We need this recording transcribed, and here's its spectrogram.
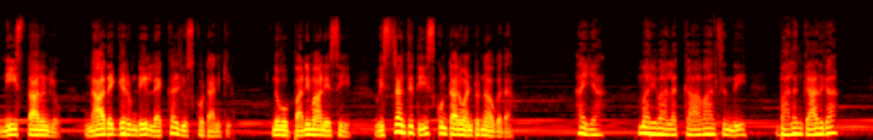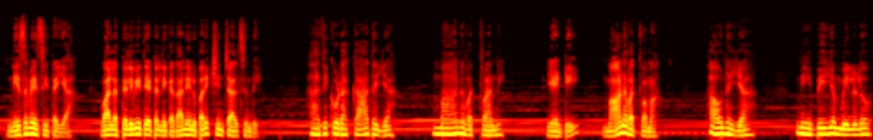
నీ స్థానంలో నా దగ్గరుండి లెక్కలు చూసుకోటానికి. నువ్వు పని మానేసి విశ్రాంతి తీసుకుంటాను అంటున్నావు గదా అయ్యా మరి వాళ్ళకి కావాల్సింది బలం కాదుగా? నిజమే సీతయ్య. వాళ్ళ తెలివితేటల్ని కదా నేను పరీక్షించాల్సింది. అది కూడా కాదయ్యా మానవత్వాన్ని. ఏంటి? మానవత్వమా? అవునయ్యా మీ బియ్యం మిల్లులో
